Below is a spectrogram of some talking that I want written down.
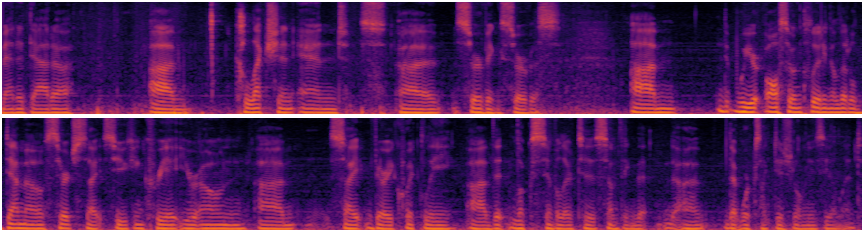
metadata um, collection and uh, serving service. Um, we are also including a little demo search site so you can create your own um, site very quickly uh, that looks similar to something that, uh, that works like Digital New Zealand.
